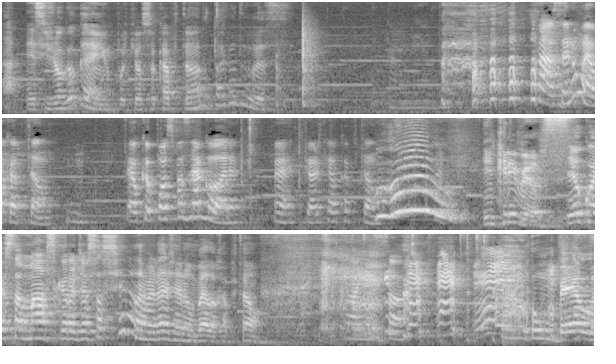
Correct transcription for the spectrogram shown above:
Ah, esse jogo eu ganho, porque eu sou capitão, eu pago duas. Ah, tá, você não é o capitão. É o que eu posso fazer agora. É, pior que é o capitão. Incrível. Eu com essa máscara de assassino, na verdade, era um belo capitão. Olha só. Um belo.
